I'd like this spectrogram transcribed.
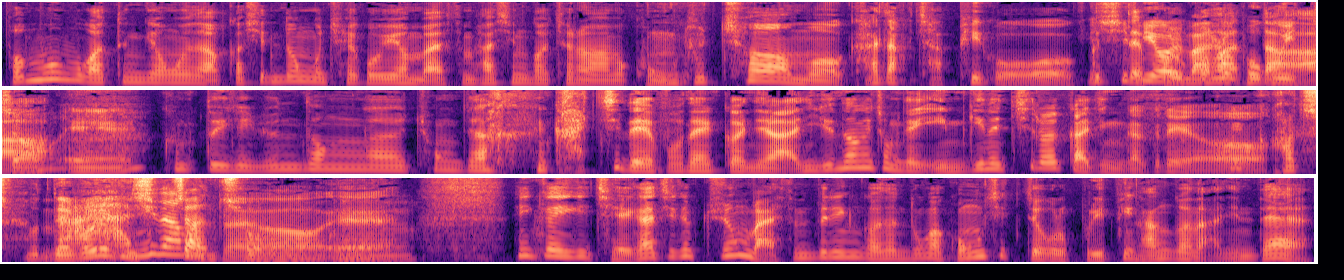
법무부 같은 경우는 아까 신동근 최고위원 말씀하신 것처럼 아마 공수처 뭐 가닥 잡히고 그때 12월 볼것 말로 보고. 있죠. 예. 그럼 또 이제 윤석열 총장 같이 내보낼 거냐? 아니 윤석열 총장 임기는 7월까지인가 그래요. 같이 뭐 많이 쉽지. 않죠. 예. 그러니까 이게 제가 지금 쭉 말씀드린 거는 누가 공식적으로 브리핑한 건 아닌데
